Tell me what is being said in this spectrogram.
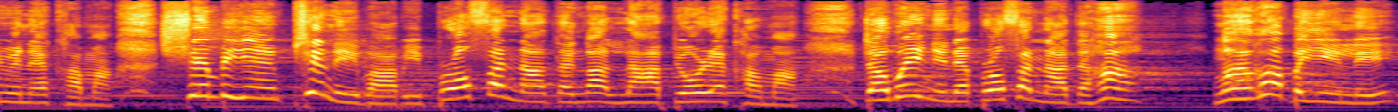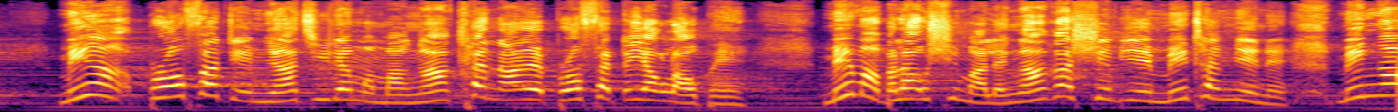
ယွင်တဲ့အခါမှာရှင်ဘရင်ဖြစ်နေပါပြီပရောဖက်နာသန်ကလာပြောတဲ့အခါမှာဒါဝိတ်အနေနဲ့ပရောဖက်နာသန်ဟာငါကဘရင်လေမင်းက prophet တွေအများကြီးတဲ့မှာမှာငါခန့်ထားတဲ့ prophet တစ်ယောက်လောက်ပဲမင်းမဘလောက်ရှိမှလဲငါကရှင်ပြင်းမင်းထက်မြင့်တယ်မင်းငါ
